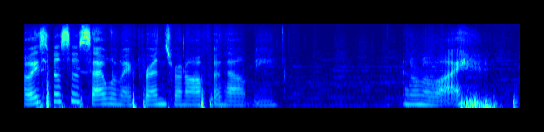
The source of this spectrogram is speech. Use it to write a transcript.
I always feel so sad when my friends run off without me. I don't know why.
